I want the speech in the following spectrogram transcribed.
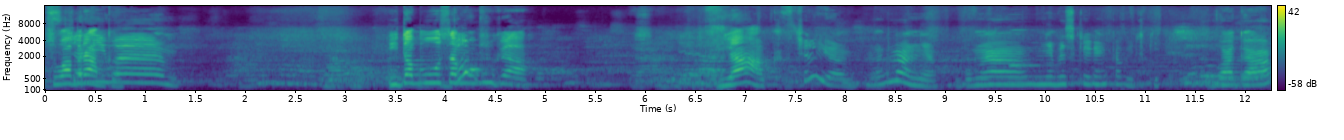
zła bramka. Strzeliłem. I to było samo... Dobra. Jak? Strzeliłem, normalnie, bo miałem niebieskie rękawiczki. Uwaga,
